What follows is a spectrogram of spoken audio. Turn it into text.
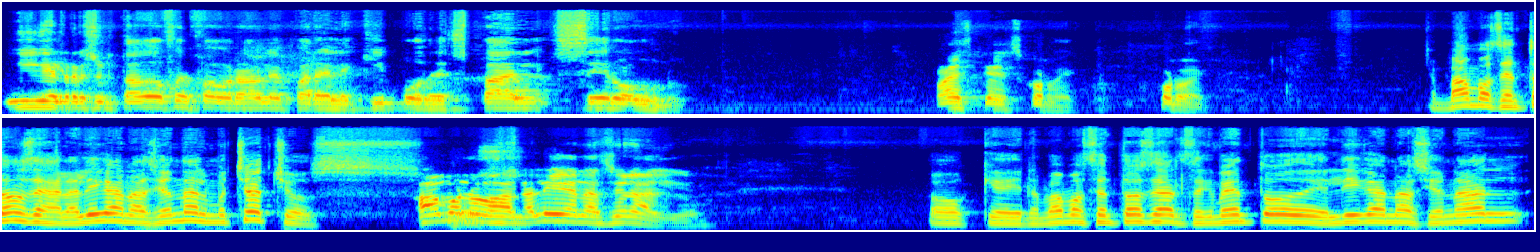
Y el resultado fue favorable para el equipo de Spal 0-1. Es que es correcto, correcto. Vamos entonces a la Liga Nacional, muchachos. Vámonos a la Liga Nacional. Ok, nos vamos entonces al segmento de Liga Nacional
